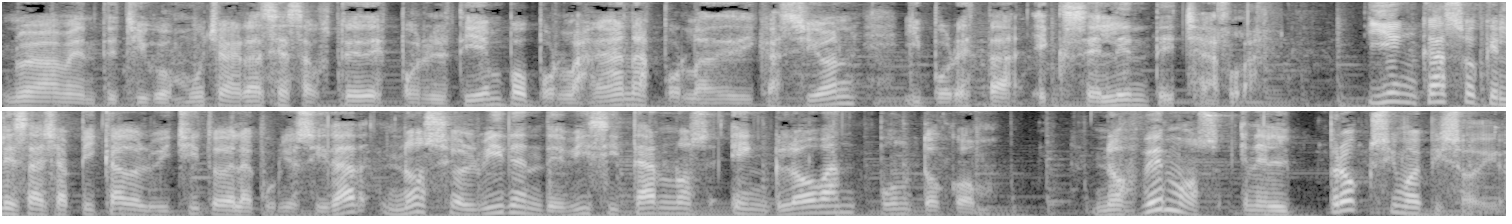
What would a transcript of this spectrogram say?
Nuevamente, chicos, muchas gracias a ustedes por el tiempo, por las ganas, por la dedicación y por esta excelente charla. Y en caso que les haya picado el bichito de la curiosidad, no se olviden de visitarnos en globant.com. Nos vemos en el próximo episodio.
